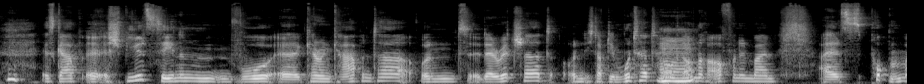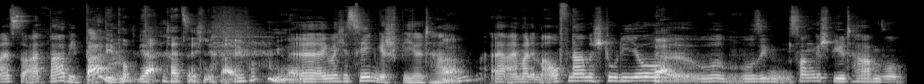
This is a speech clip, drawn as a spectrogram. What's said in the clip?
es gab äh, Spielszenen, wo äh, Karen Carpenter und äh, der Richard und ich glaube die Mutter taucht auch noch auf von den beiden als Puppen, als so eine Art Barbie Barbie-Puppen, ja, tatsächlich Barbie-Puppen, genau. äh, irgendwelche Szenen gespielt haben. Äh, einmal im Aufnahmestudio, Ja. äh, wo, wo sie einen Song gespielt haben, wo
